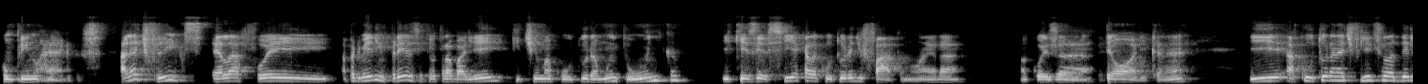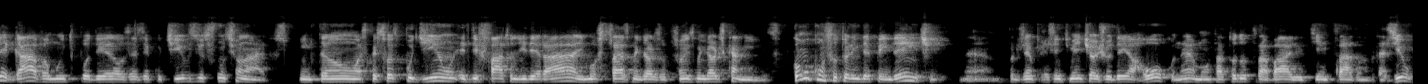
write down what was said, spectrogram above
cumprindo regras. A Netflix, ela foi a primeira empresa que eu trabalhei que tinha uma cultura muito única e que exercia aquela cultura de fato, não era uma coisa teórica, né? E a cultura Netflix ela delegava muito poder aos executivos e os funcionários. Então, as pessoas podiam, de fato, liderar e mostrar as melhores opções, os melhores caminhos. Como consultor independente, né, por exemplo, recentemente eu ajudei a Rocco né, a montar todo o trabalho de entrada no Brasil.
